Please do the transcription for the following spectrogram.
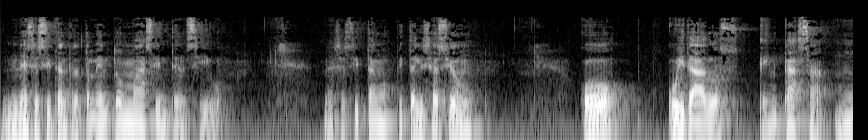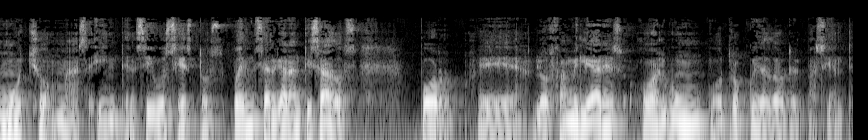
necesitan tratamiento más intensivo, necesitan hospitalización o cuidados en casa mucho más intensivos si estos pueden ser garantizados por eh, los familiares o algún otro cuidador del paciente.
